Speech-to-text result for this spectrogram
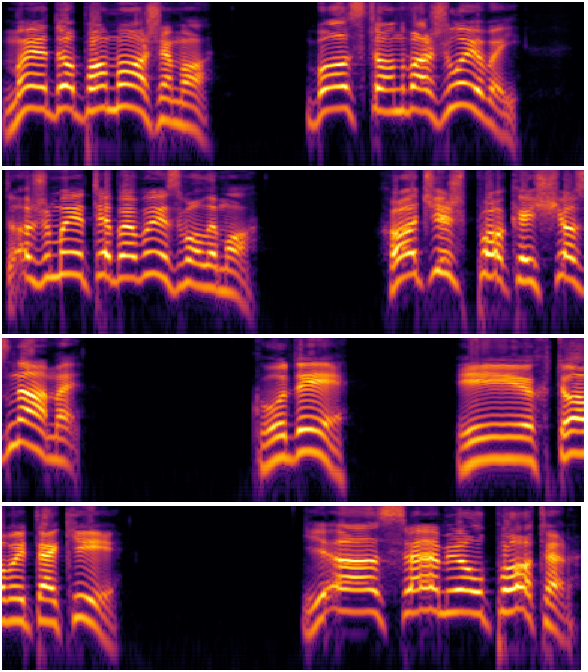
ми допоможемо. Бостон важливий, тож ми тебе визволимо. Хочеш поки що з нами? Куди? І хто ви такі? Я Семюел Поттер,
